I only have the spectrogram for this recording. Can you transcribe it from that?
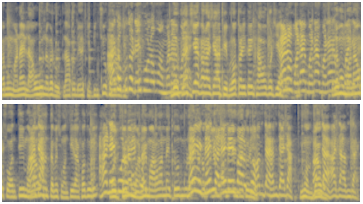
હું મનાઈ લાવું નગર રોટલા આપણે બે ટિફિન ચિયો હા તો હું તો નહીં બોલો હું મનાય રોટલા ચિયા કરવા છે આ થેપલો કરી કઈ ખાવો પડશે ના. ના મનાય મનાય મનાય એટલે હું મનાવું શાંતિ મનાવું અને તમે શાંતિ રાખો થોડી હા, નહીં બોલો મને બોલું. મારવા નહીં તો હું નહીં નહીં નહીં મારું જતો તું રહ્યો. સમજાય સમજાય જા હું સમજાવું. હા જા સમજાય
